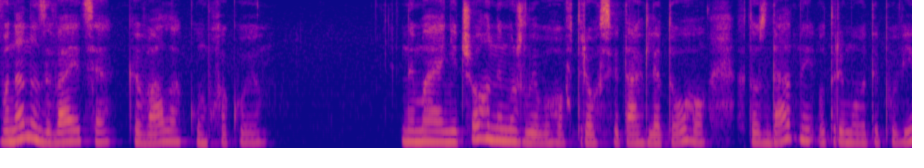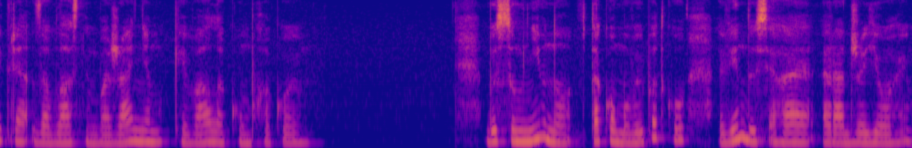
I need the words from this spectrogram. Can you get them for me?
вона називається кивала кумхакою. Немає нічого неможливого в трьох світах для того, хто здатний утримувати повітря за власним бажанням кивала кумхакою. Безсумнівно, в такому випадку він досягає раджа йоги.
